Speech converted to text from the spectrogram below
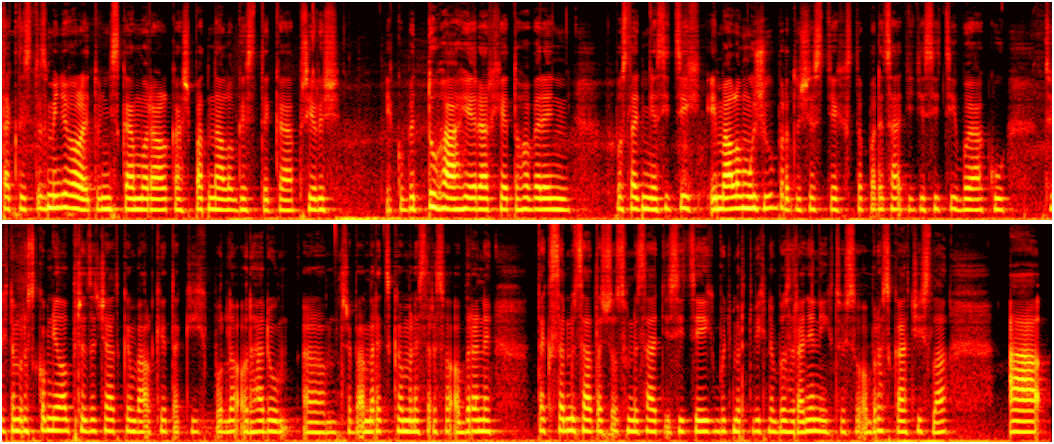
tak ty jste zmiňovali, tu nízká morálka, špatná logistika, příliš jakoby tuhá hierarchie toho vedení, posledních měsících i málo mužů, protože z těch 150 tisících vojáků, co jich tam Rusko mělo před začátkem války, tak jich podle odhadu um, třeba amerického ministerstva obrany, tak 70 až 80 tisíc jich buď mrtvých nebo zraněných, což jsou obrovská čísla. A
